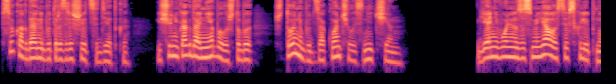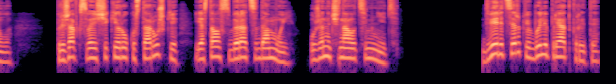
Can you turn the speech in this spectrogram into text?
«Все когда-нибудь разрешится, детка. Еще никогда не было, чтобы что-нибудь закончилось ничем». Я невольно засмеялась и всхлипнула. Прижав к своей щеке руку старушки, я стала собираться домой. Уже начинало темнеть. Двери церкви были приоткрыты.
